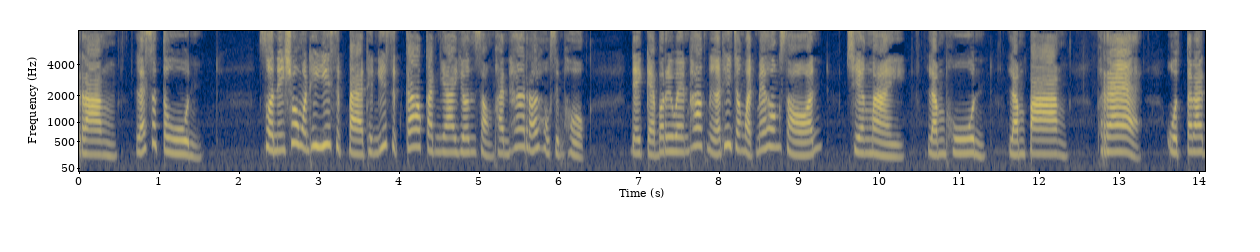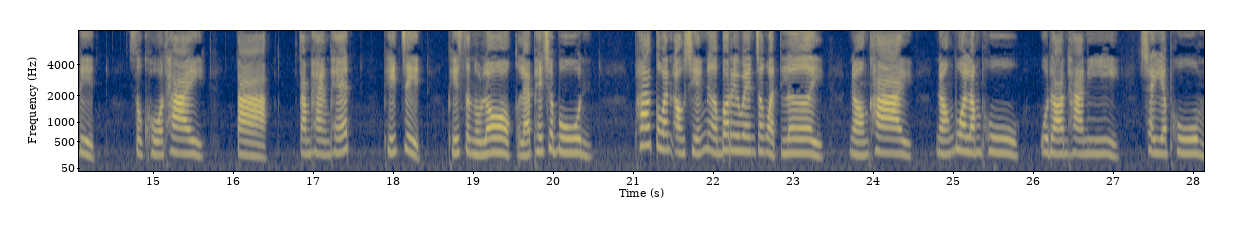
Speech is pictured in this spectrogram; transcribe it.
ตรัง และสตูล ส่วนในช่วงวันที่ 28-29 กันยายน 2566 ได้แก่บริเวณภาคเหนือที่จังหวัดแม่ฮ่องสอน เชียงใหม่ ลำพูน ลำปาง แพร่ อุตรดิตถ์ สุโขทัย ตาก กำแพงเพชร พิจิตร พิษณุโลก และเพชรบูรณ์ ภาคตะวันออกเฉียงเหนือบริเวณจังหวัดเลย หนองคาย หนองบัวลำพู อุดรธานี ชัยภูมิ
